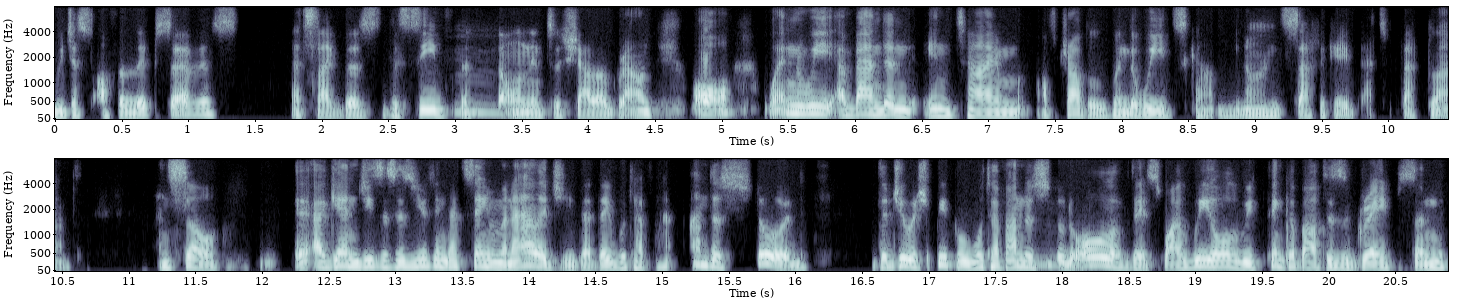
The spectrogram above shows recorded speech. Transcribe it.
we just offer lip service that's like the, the seeds that's Mm. sown into shallow ground or when we abandon in time of trouble when the weeds come you know and suffocate that that plant and so again jesus is using that same analogy that they would have understood the jewish people would have understood Mm. all of this while we all we think about is grapes and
